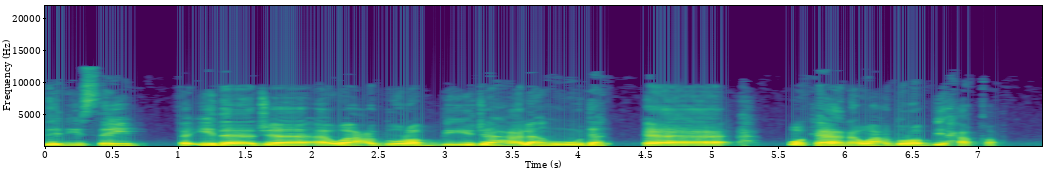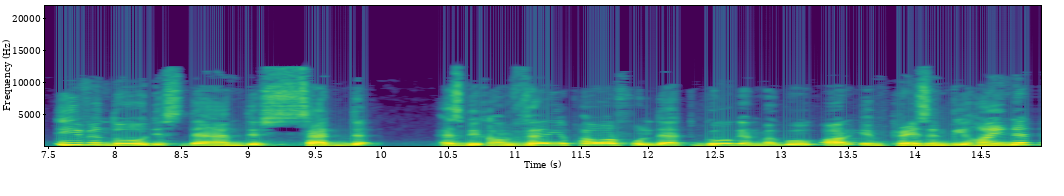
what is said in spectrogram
Then he said, فإذا جاء وعد ربي جعله دكا. وَكَانَ وَعْدُ رَبِّي حَقًّا Even though this dam, this sad, has become very powerful that Gog and Magog are imprisoned behind it,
